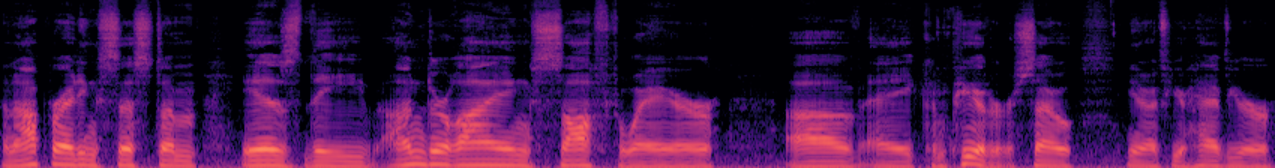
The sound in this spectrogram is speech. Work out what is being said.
an operating system is the underlying software of a computer. So, you know, if you have your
